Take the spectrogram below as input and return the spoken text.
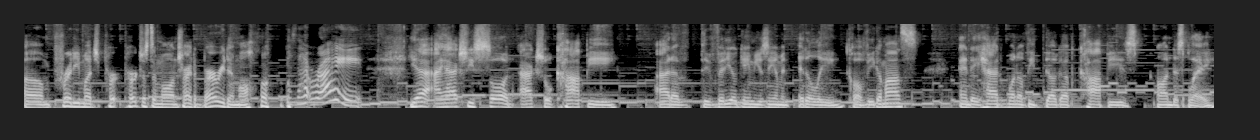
um, pretty much pur- purchased them all and tried to bury them all. is that right? yeah, I actually saw an actual copy out of the video game museum in Italy called Vigamus, and they had one of the dug up copies on display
